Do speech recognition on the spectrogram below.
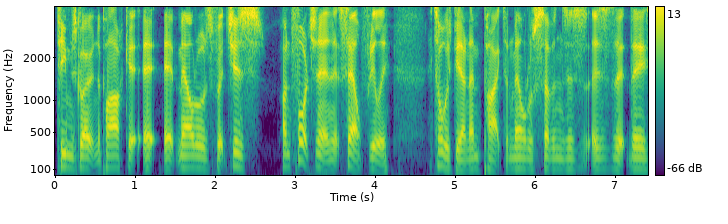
teams go out in the park at, at, at Melrose, which is unfortunate in itself. Really, it's always been an impact on Melrose Sevens is is that the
